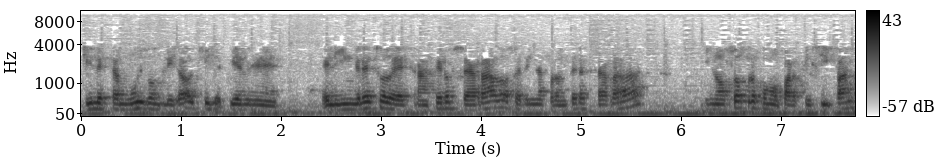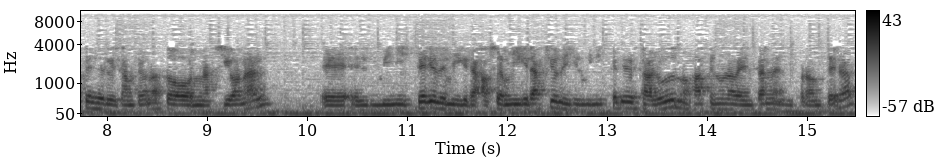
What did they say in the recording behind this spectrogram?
Chile está muy complicado, Chile tiene el ingreso de extranjeros cerrados, tiene las fronteras cerradas y nosotros como participantes del campeonato nacional, eh, el Ministerio de Migración, o sea, Migraciones y el Ministerio de Salud nos hacen una ventana en frontera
